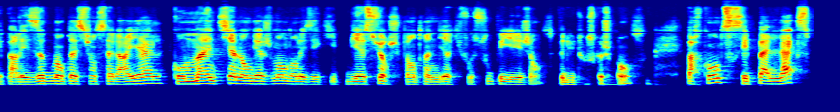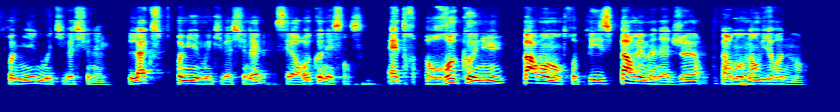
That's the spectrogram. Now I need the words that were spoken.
et par les augmentations salariales qu'on maintient l'engagement dans les équipes. Bien sûr, je suis pas en train de dire qu'il faut sous-payer les gens, c'est pas du tout ce que je pense. Par contre, c'est pas l'axe premier motivationnel. L'axe premier motivationnel, c'est la reconnaissance. Être reconnu par mon entreprise, par mes managers, par mon environnement.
